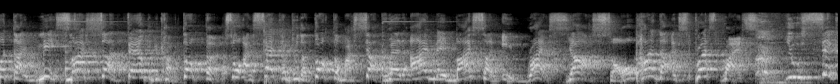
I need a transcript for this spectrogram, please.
But I miss. My son failed to become doctor, so I sent him to the doctor myself. When I made my son eat rice. Yeah, so? Panda Express rice. You sick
